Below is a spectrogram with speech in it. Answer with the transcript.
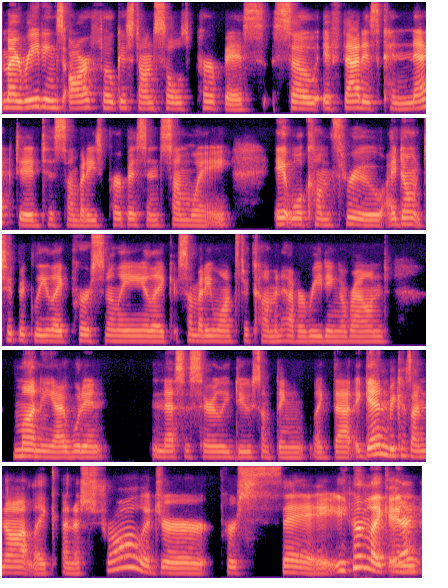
my readings are focused on soul's purpose. So if that is connected to somebody's purpose in some way, it will come through. I don't typically like personally like if somebody wants to come and have a reading around money, I wouldn't necessarily do something like that again because I'm not like an astrologer per se. like in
